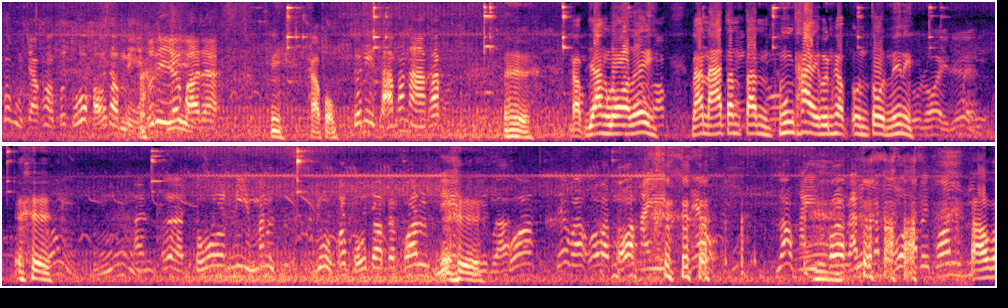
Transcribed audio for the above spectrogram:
พ่อหูจักเขาเพิ่นโทรเขาทำแหม่ตัวนี้ยังบาทอะนี่ครับผมตัวนี้สามพันหาครับ เออกับย่างรอเลย หนาหนาตันตันๆทุ่งไทายเพิ่นครับต้นต้นนี่นี่ตัวน้อยเด้อเอออันเออตัวนี่มันโยกก็โตจะไปก่อนเออบ่แต่ว่าอบตให้แล้วเราให้พอกันก็โตเอาไปก่อนเอาก็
